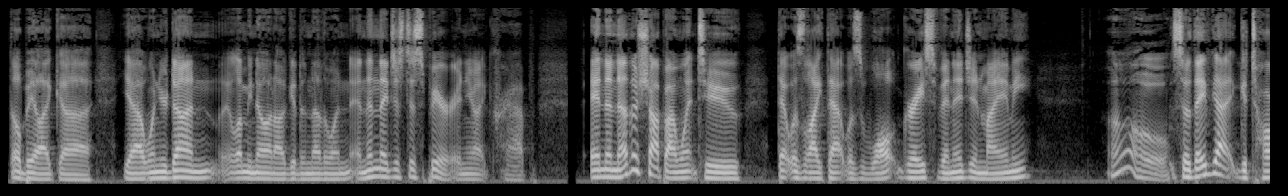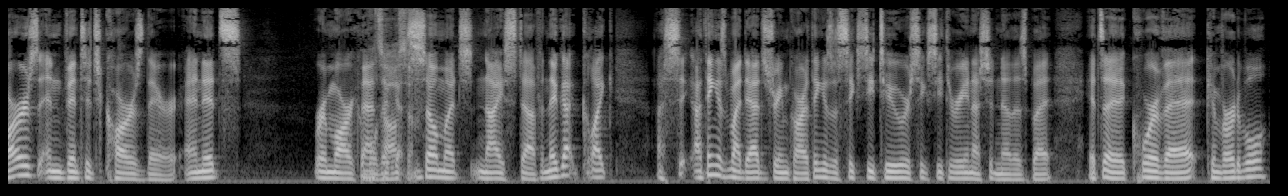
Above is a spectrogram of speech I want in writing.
they'll be like, uh, "Yeah, when you're done, let me know, and I'll get another one," and then they just disappear, and you're like, "Crap." And another shop I went to that was like that was Walt Grace Vintage in Miami. Oh, So they've got guitars and vintage cars there, and it's remarkable. That's they've got so much nice stuff, and they've got like a I think it's my dad's dream car. I think it's a '62 or '63, and I should know this, but it's a Corvette convertible,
